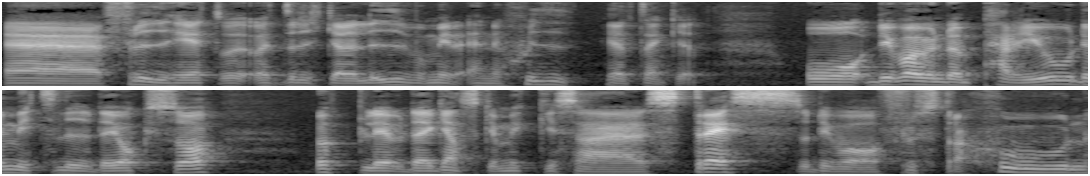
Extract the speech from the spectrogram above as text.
eh, frihet och, ett rikare liv och mer energi helt enkelt. Och det var under en period i mitt liv där jag också upplevde ganska mycket så här stress och det var frustration.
